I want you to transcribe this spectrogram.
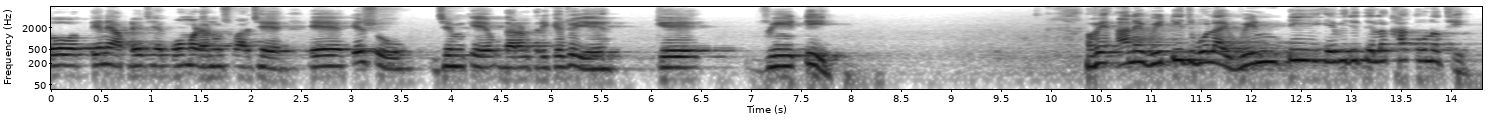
તો તેને આપણે છે કોમળ અનુસ્વાર છે. એ કહેશું. જેમ કે ઉદાહરણ તરીકે જોઈએ કે વીંટી. હવે આને વીંટી જ બોલાય. વીંટી એવી રીતે લખાતું નથી.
